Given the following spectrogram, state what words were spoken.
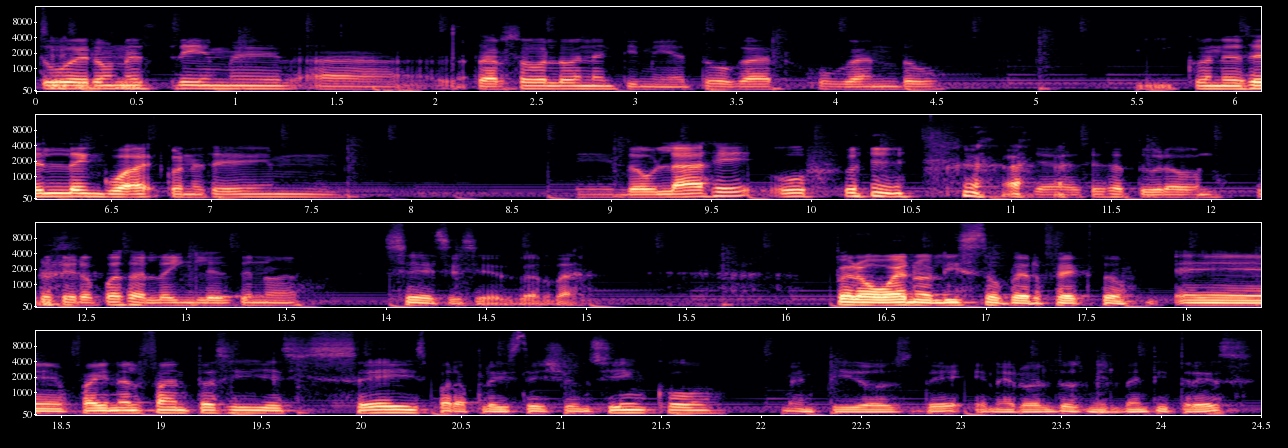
tú sí, ver un streamer a estar solo en la intimidad de tu hogar jugando y con ese lenguaje, con ese mm, eh, doblaje, uff, ya se satura uno. Prefiero pasarlo a inglés de nuevo. Sí, sí, sí, es verdad. Pero bueno, listo, perfecto. Eh, Final Fantasy XVI para PlayStation 5, 22 de enero del 2023.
